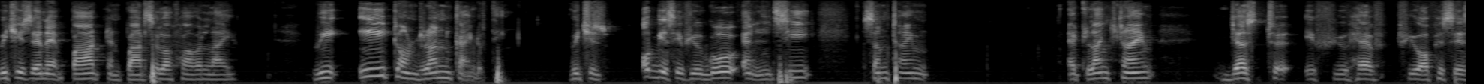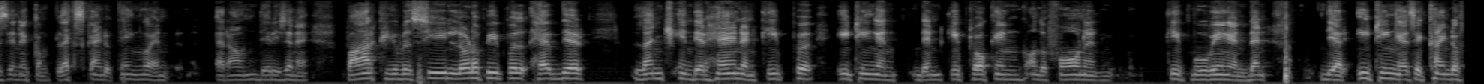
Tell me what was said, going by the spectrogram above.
which is in a part and parcel of our life. We eat on run kind of thing which is obvious if you go and see sometime at lunchtime just uh, if you have few offices in a complex kind of thing and around there is in a park you will see a lot of people have their lunch in their hand and keep uh, eating and then keep talking on the phone and keep moving and then they are eating as a kind of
